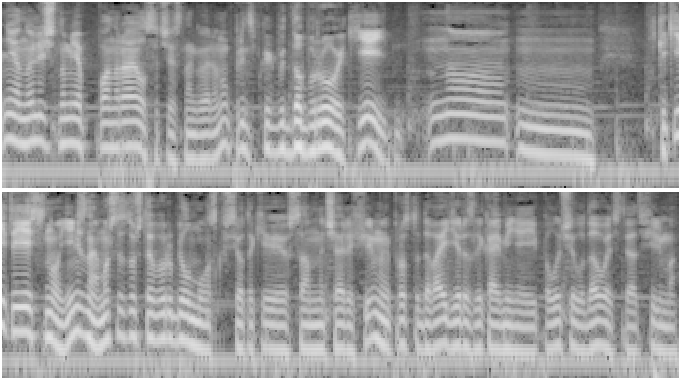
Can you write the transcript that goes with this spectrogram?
Не, ну лично мне понравился, честно говоря. Ну, в принципе, как бы добро, окей. Но... Какие-то есть, но я не знаю, может из-за того, что я вырубил мозг все-таки в самом начале фильма и просто давай иди развлекай меня и получил удовольствие от фильма.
